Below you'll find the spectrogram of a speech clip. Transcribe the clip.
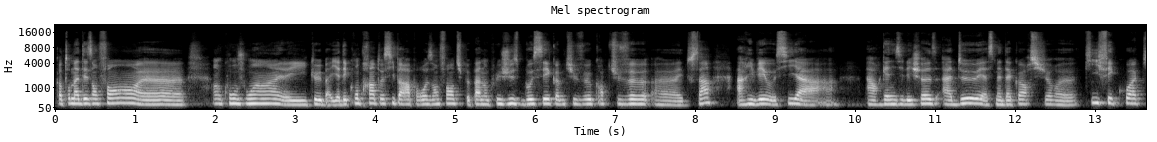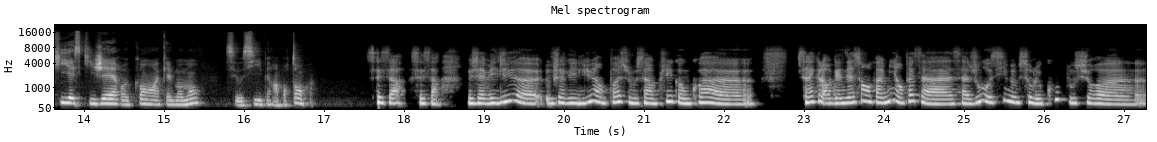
Quand on a des enfants euh, un conjoint et que bah il y a des contraintes aussi par rapport aux enfants tu peux pas non plus juste bosser comme tu veux quand tu veux euh, et tout ça. Arriver aussi à, à organiser les choses à deux et à se mettre d'accord sur euh, qui fait quoi qui est-ce qui gère quand à quel moment c'est aussi hyper important quoi. C'est ça c'est ça. J'avais lu j'avais lu un post je me souviens plus comme quoi c'est vrai que l'organisation en famille, en fait, ça, ça joue aussi même sur le couple ou sur euh,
